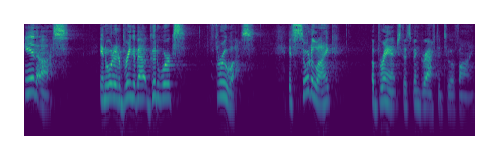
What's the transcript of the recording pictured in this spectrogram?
in us in order to bring about good works through us. It's sort of like a branch that's been grafted to a vine.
